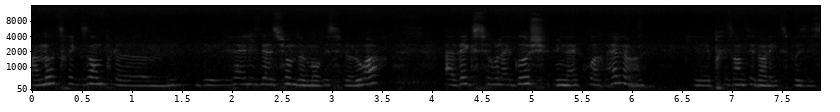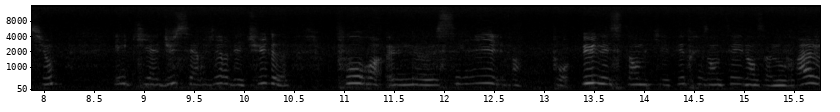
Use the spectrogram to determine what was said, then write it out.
Un, autre exemple des réalisations de Maurice Leloir, avec sur la gauche une aquarelle qui est présentée dans l'exposition et qui a dû servir d'étude pour une série, enfin, pour une estampe qui été présentée dans un ouvrage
